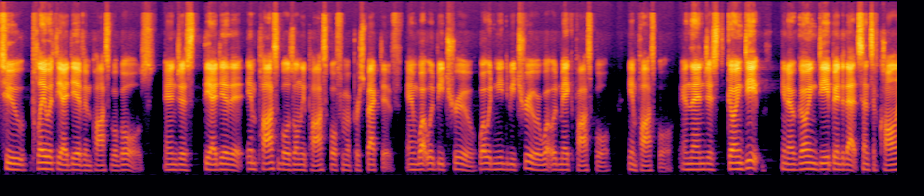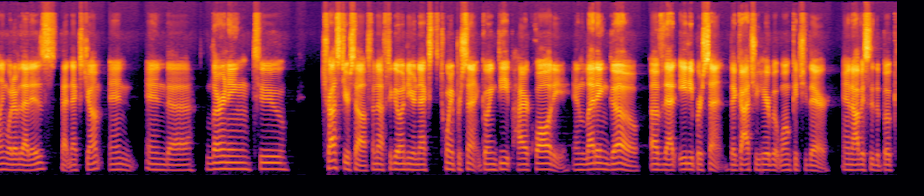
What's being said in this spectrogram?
to play with the idea of impossible goals and just the idea that impossible is only possible from a perspective and what would be true, what would need to be true, or what would make possible the impossible. And then just going deep, you know, going deep into that sense of calling, whatever that is, that next jump and, and, uh, learning to trust yourself enough to go into your next 20%, going deep, higher quality, and letting go of that 80% that got you here but won't get you there. And obviously, the book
